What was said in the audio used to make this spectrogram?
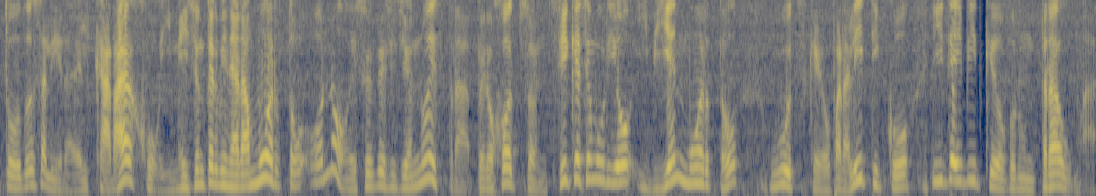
todo saliera del carajo y Mason terminara muerto o no, eso es decisión nuestra, pero Hudson sí que se murió y bien muerto, Woods quedó paralítico y David quedó con un trauma,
